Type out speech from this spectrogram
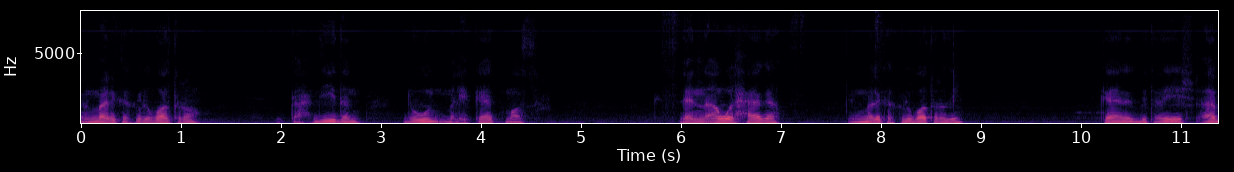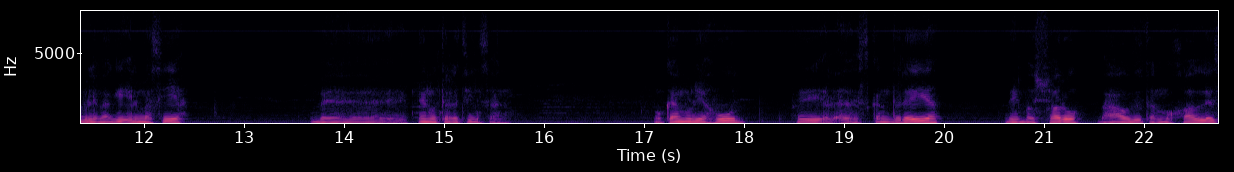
الملكة كليوباترا تحديدا دون ملكات مصر. لأن أول حاجة الملكة كليوباترا دي كانت بتعيش قبل مجيء المسيح ب 32 سنة. وكانوا اليهود في الإسكندرية بيبشروا بعودة المخلص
